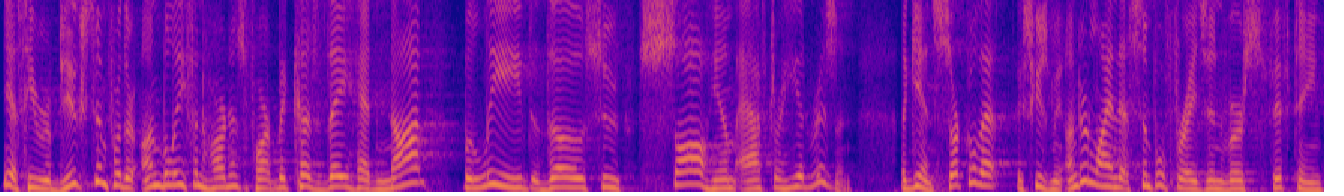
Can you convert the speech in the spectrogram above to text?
Yes, he rebukes them for their unbelief and hardness of heart because they had not believed those who saw him after he had risen. Again, circle that, excuse me, underline that simple phrase in verse 15,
